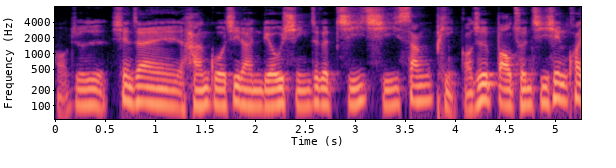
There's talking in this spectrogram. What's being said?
哦？就是现在韩国既然流行这个集齐商品哦，就是保存期限快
